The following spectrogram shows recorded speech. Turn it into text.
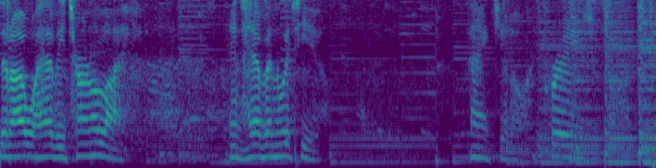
that I will have eternal life in heaven with you. Thank you, Lord. Praise you, Father.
